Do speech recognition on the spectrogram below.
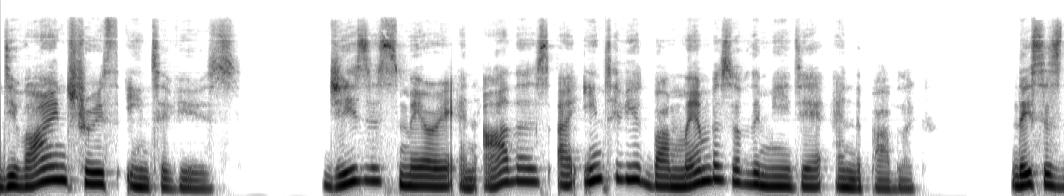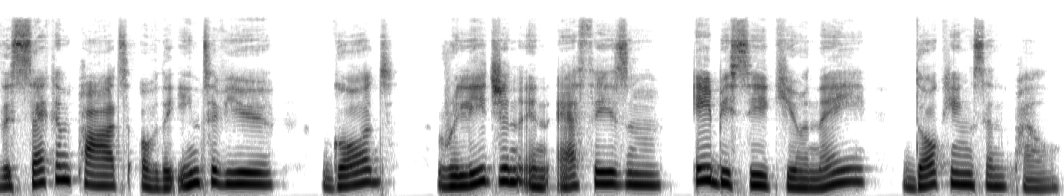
Divine Truth Interviews. Jesus, Mary, and others are interviewed by members of the media and the public. This is the second part of the interview God, Religion and Atheism, ABC Q&A, Dawkins and Pell.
